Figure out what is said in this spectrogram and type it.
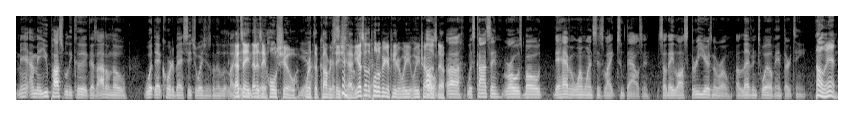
man. I mean, you possibly could because I don't know what that quarterback situation is going to look like. That's at a that is a whole show Yeah, worth of conversation to have. You guys on the yeah. pull up your computer? What are you what are you trying to let us know? Oh, uh, Wisconsin Rose Bowl. They haven't won one since like 2000. So they lost three years in a row 11, 12, and 13. Oh man,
